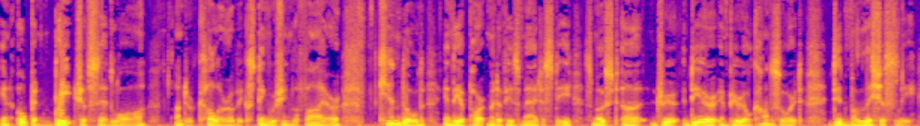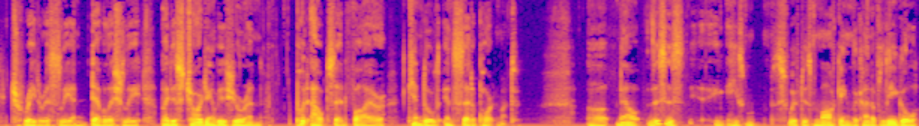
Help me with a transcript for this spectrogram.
in open breach of said law, under colour of extinguishing the fire, kindled in the apartment of His Majesty's most uh, dear imperial consort, did maliciously, traitorously, and devilishly, by discharging of his urine, put out said fire, kindled in said apartment. Uh, now, this is he's Swift is mocking the kind of legal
